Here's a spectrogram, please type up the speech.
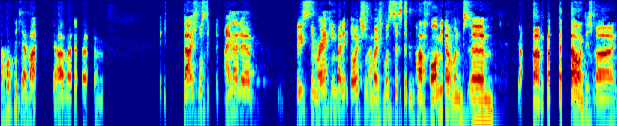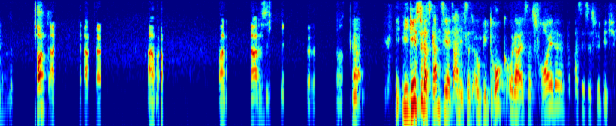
Überhaupt nicht erwartet, ja, weil ähm, ich, klar, ich wusste, ich bin einer der höchsten im Ranking bei den Deutschen, aber ich wusste, es sind ein paar vor mir und ähm, ja, war ganz erstaunt. Ich war schockt, ja, aber war klar, dass ich. Ja. Wie, gehst du das Ganze jetzt an? Ist das irgendwie Druck oder ist das Freude? Was ist es für dich?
